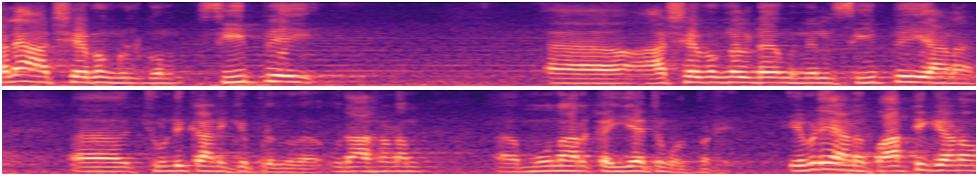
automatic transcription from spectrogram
പല ആക്ഷേപങ്ങൾക്കും സി പി ഐ ആക്ഷേപങ്ങളുടെ മുന്നിൽ സി പി ഐ ആണ് ചൂണ്ടിക്കാണിക്കപ്പെടുന്നത്. ഉദാഹരണം മൂന്നാർ കയ്യേറ്റം ഉൾപ്പെടെ. എവിടെയാണ് പാർട്ടിക്കാണോ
